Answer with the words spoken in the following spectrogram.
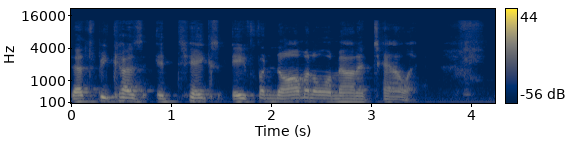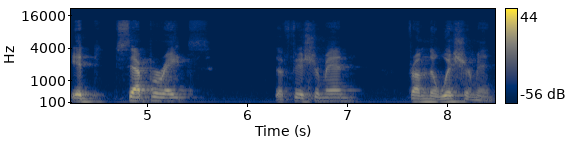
That's because it takes a phenomenal amount of talent. It separates the fisherman from the wisherman.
